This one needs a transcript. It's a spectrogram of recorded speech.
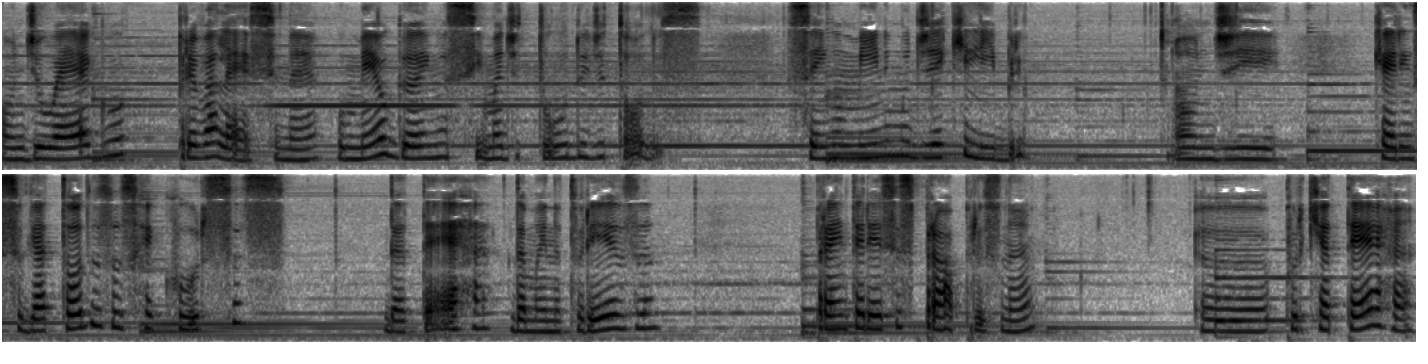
onde o ego prevalece, né? O meu ganho acima de tudo e de todos sem o um mínimo de equilíbrio, onde querem sugar todos os recursos da terra, da mãe natureza, para interesses próprios, né? Uh, porque a terra,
